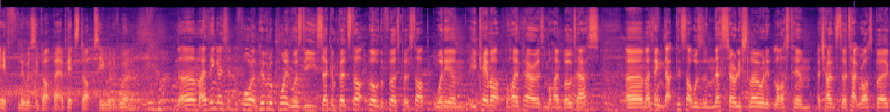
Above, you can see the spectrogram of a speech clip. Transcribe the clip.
if Lewis had got better pit stops, he would have won? Um, I think I said before, the pivotal point was the second pit stop, well, the first pit stop, when he, um, he came out behind Perez and behind Bottas. Um, I think that pit stop was unnecessarily slow and it lost him a chance to attack Rosberg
